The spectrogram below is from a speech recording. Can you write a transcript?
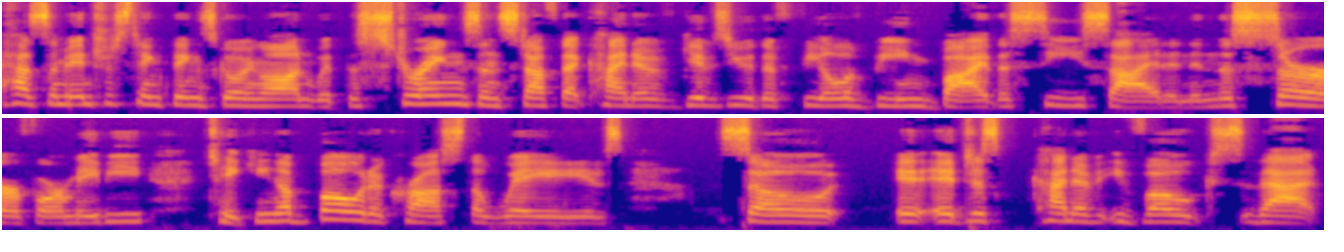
has some interesting things going on with the strings and stuff that kind of gives you the feel of being by the seaside and in the surf, or maybe taking a boat across the waves. So it, it just kind of evokes that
